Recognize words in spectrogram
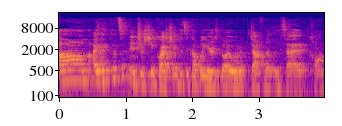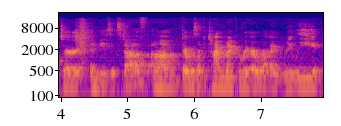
Um, I think that's an interesting question because a couple years ago I would have definitely said concert and music stuff. Um, there was like a time in my career where I really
